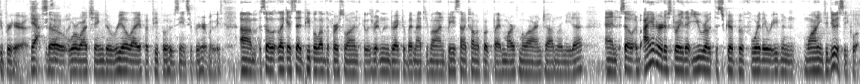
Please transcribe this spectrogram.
superheroes. Yeah, So exactly. we're watching the real life of people who've seen superhero movies. Um, so, like I said, people love the first one. It was written and directed by Matthew Vaughn, based on a comic book by Mark Millar and John Romita. And so I had heard a story that you wrote the script before they were even wanting to do a sequel.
